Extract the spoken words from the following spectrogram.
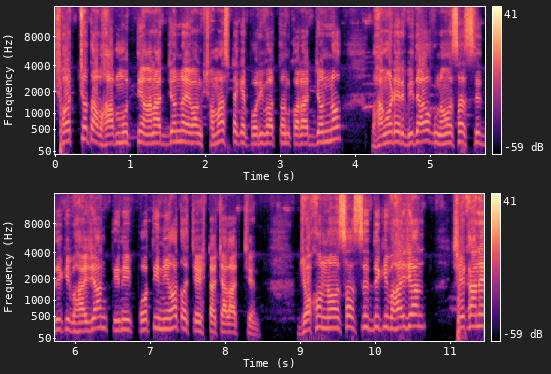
স্বচ্ছতা ভাবমূর্তি আনার জন্য এবং সমাজটাকে পরিবর্তন করার জন্য ভাঙড়ের বিধায়ক নওসাদ সিদ্দিকী ভাইজান তিনি প্রতিনিয়ত চেষ্টা চালাচ্ছেন। যখন নওসাদ সিদ্দিকী ভাইজান সেখানে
